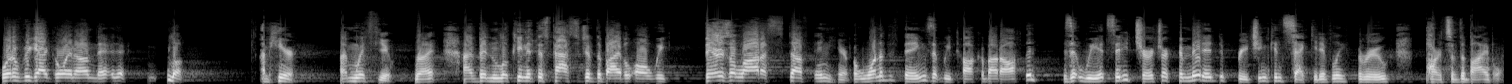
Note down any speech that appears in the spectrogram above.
What have we got going on there? Look, I'm here. I'm with you, right? I've been looking at this passage of the Bible all week. There's a lot of stuff in here. But one of the things that we talk about often is that we at City Church are committed to preaching consecutively through parts of the Bible.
